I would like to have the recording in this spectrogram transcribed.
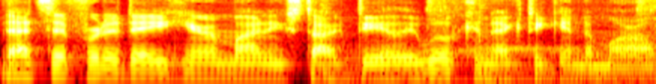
That's it for today here on Mining Stock Daily. We'll connect again tomorrow.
